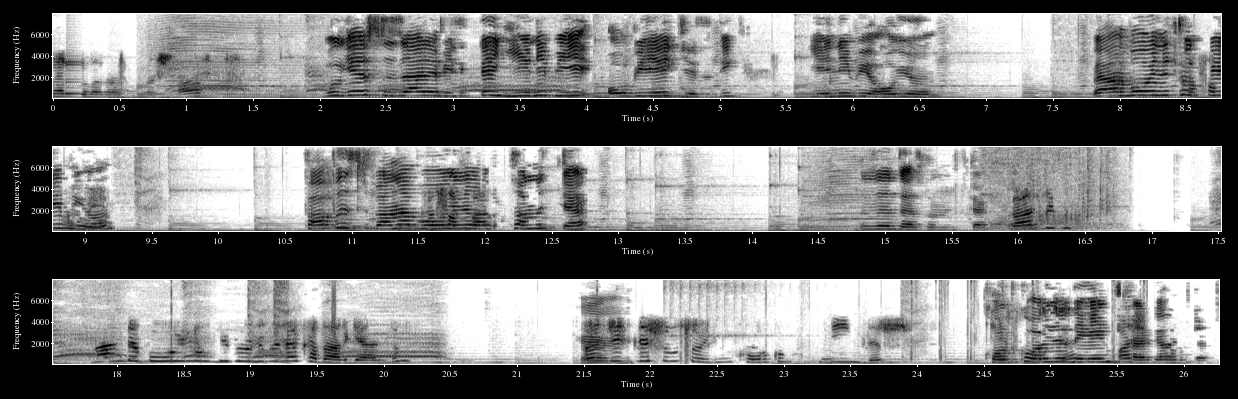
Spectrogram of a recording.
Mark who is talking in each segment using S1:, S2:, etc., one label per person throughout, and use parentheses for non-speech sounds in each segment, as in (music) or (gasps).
S1: Merhabalar arkadaşlar.
S2: Bugün sizlerle birlikte yeni bir obiye girdik. Yeni bir oyun. Ben bu oyunu çok
S1: Kafa
S2: bilmiyorum. Papız bana bu oyunu tanıtacak. Size de tanıtacak.
S1: Ben de bu- ben de bu oyunun bir bölümüne kadar geldim.
S2: Hı.
S1: Öncelikle şunu söyleyeyim. Korku değildir.
S2: Korku oyunu değilmiş arkadaşlar.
